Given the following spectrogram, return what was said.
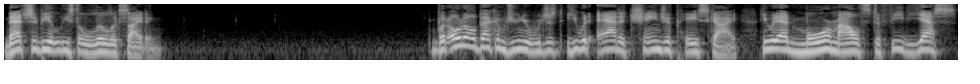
That should be at least a little exciting. But Odell Beckham Jr. would just he would add a change of pace guy. He would add more mouths to feed. Yes,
